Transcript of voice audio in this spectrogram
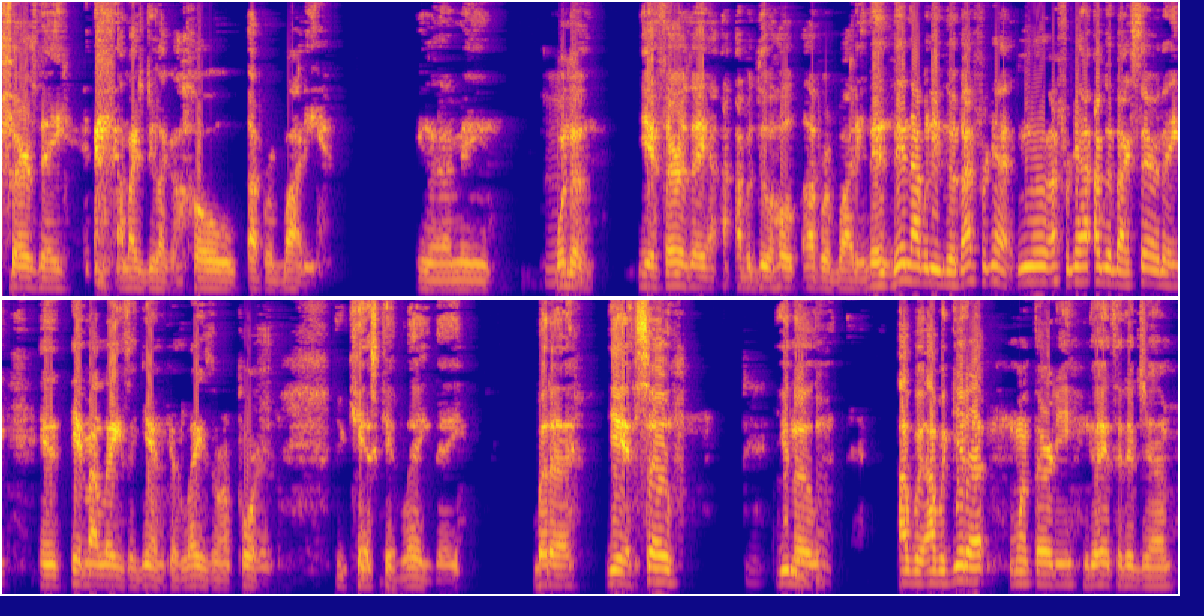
Thursday I might do like a whole upper body. You know what I mean? Well, Mm-hmm. no. Yeah, Thursday I, I would do a whole upper body. Then then I would even go. I forgot. You know, I forgot. I go back Saturday and hit my legs again because legs are important. You can't skip leg day. But uh, yeah. So you know, I would I would get up one thirty, go ahead to the gym,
